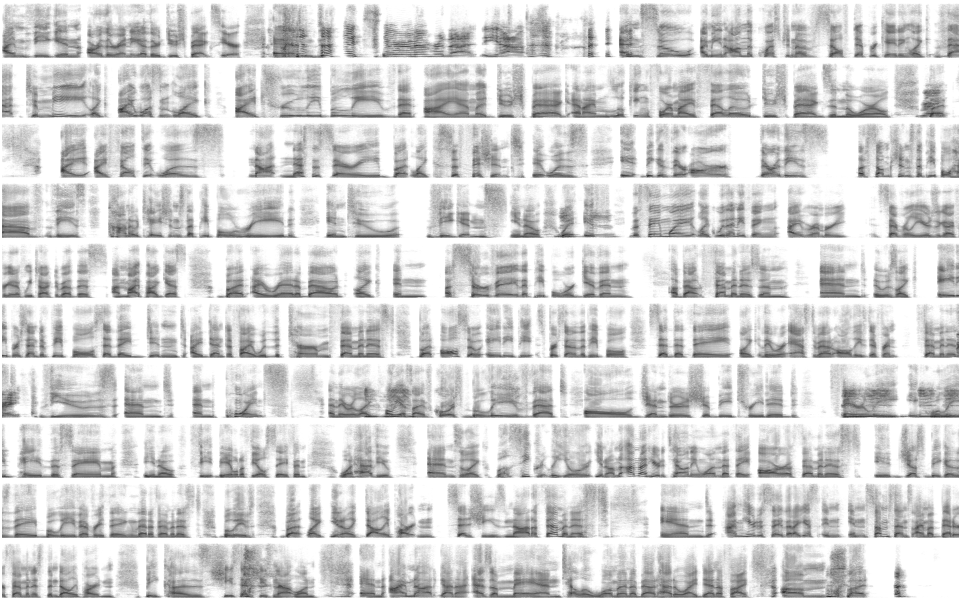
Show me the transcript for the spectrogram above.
I'm vegan. Are there any other douchebags here? And I remember that. Yeah. and so, I mean, on the question of self-deprecating, like that to me, like I wasn't like, I truly believe that I am a douchebag and I'm looking for my fellow douchebags in the world. Right. But I I felt it was not necessary but like sufficient. It was it because there are there are these assumptions that people have, these connotations that people read into vegans, you know. Mm-hmm. If the same way like with anything, I remember several years ago, I forget if we talked about this on my podcast, but I read about like in a survey that people were given about feminism and it was like 80% of people said they didn't identify with the term feminist, but also 80% of the people said that they like they were asked about all these different feminist right. views and and points and they were like, mm-hmm. "Oh yes, mm-hmm. I of course believe that all genders should be treated fairly mm-hmm, equally mm-hmm. paid the same you know be able to feel safe and what have you. And so like well secretly you're you know I'm, I'm not here to tell anyone that they are a feminist it, just because they believe everything that a feminist believes. But like you know like dolly parton says she's not a feminist. And i'm here to say that i guess in in some sense i'm a better feminist than dolly parton because she says she's not one. And i'm not gonna as a man tell a woman about how to identify. Um but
